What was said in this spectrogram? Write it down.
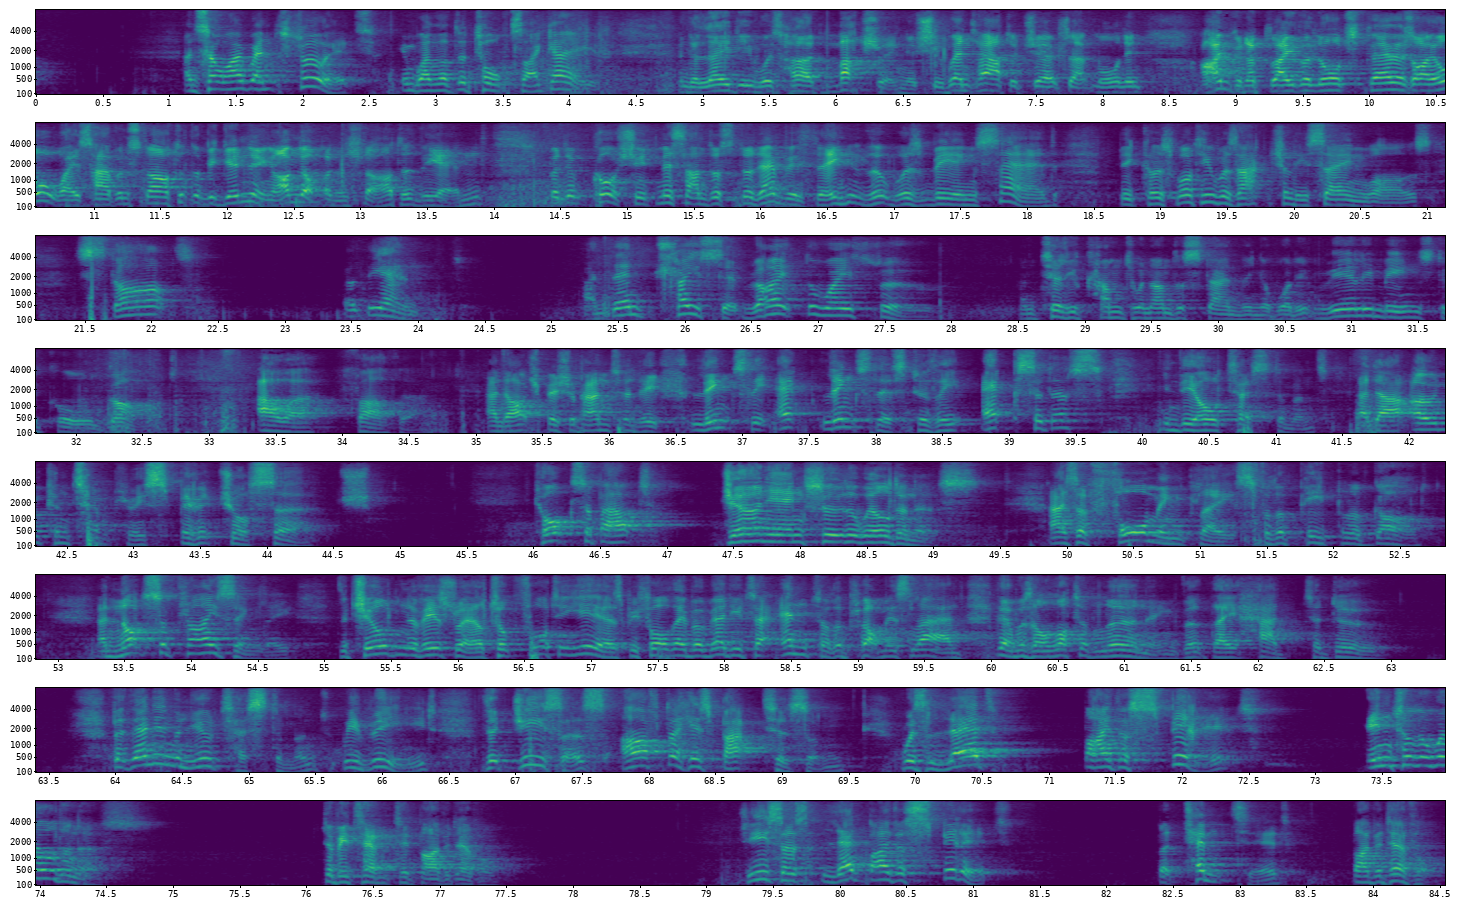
And so I went through it in one of the talks I gave. And the lady was heard muttering as she went out of church that morning, I'm going to pray the Lord's Prayer as I always have and start at the beginning. I'm not going to start at the end. But of course, she'd misunderstood everything that was being said because what he was actually saying was start at the end and then trace it right the way through until you come to an understanding of what it really means to call God our Father. And Archbishop Anthony links, the, links this to the Exodus in the Old Testament and our own contemporary spiritual search. Talks about journeying through the wilderness as a forming place for the people of God. And not surprisingly, the children of Israel took 40 years before they were ready to enter the promised land. There was a lot of learning that they had to do. But then in the New Testament, we read that Jesus, after his baptism, was led by the Spirit into the wilderness to be tempted by the devil. Jesus, led by the Spirit, but tempted by the devil.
